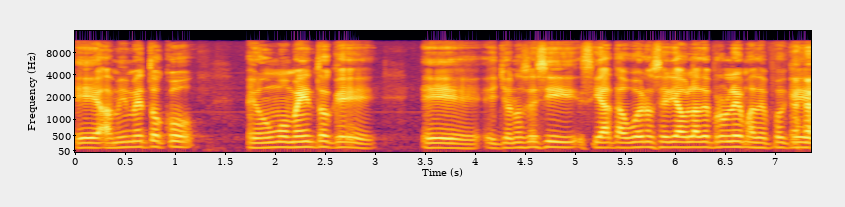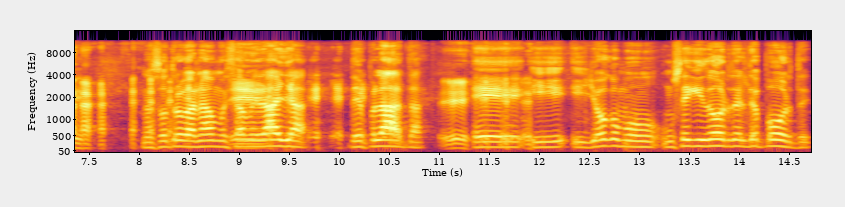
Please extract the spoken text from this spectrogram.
eh, a mí me tocó en un momento que eh, yo no sé si, si hasta bueno sería hablar de problemas después que nosotros ganamos esa medalla de plata. Eh, y, yo como un seguidor del deporte,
